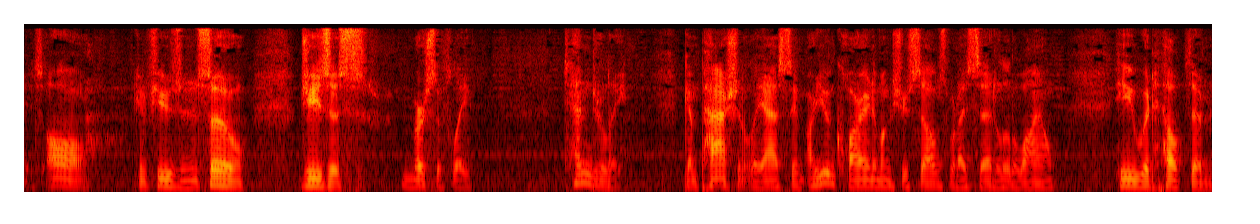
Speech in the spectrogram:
It's all confusion. And so, Jesus mercifully, tenderly, compassionately asked him, Are you inquiring amongst yourselves what I said a little while? He would help them.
